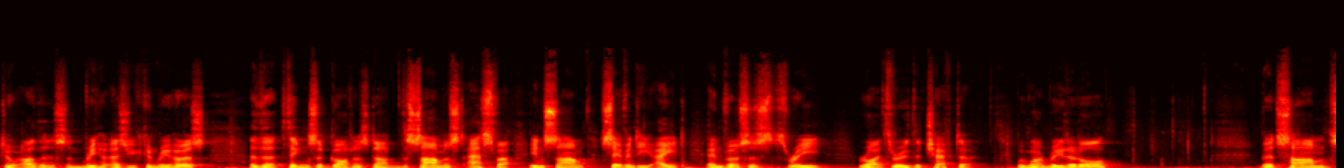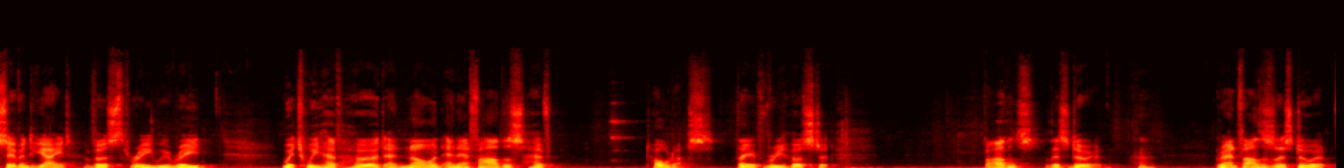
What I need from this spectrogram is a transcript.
to others, and re- as you can rehearse the things that God has done. The psalmist Asaph in Psalm 78 and verses 3 right through the chapter. We won't read it all, but Psalm 78, verse 3, we read, Which we have heard and known, and our fathers have told us. They've rehearsed it. Fathers, let's do it. Grandfathers, let's do it.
